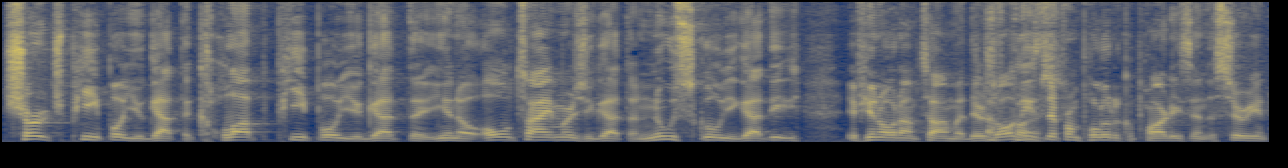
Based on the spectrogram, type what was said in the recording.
church people, you got the club people, you got the you know old timers, you got the new school, you got the if you know what I'm talking about. There's Of all these different political parties in the Syrian,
